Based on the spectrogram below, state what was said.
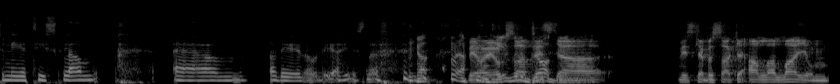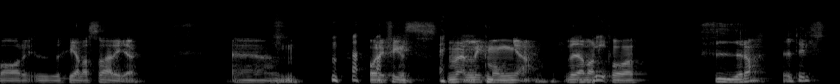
turné i Tyskland. Ehm, ja, det är nog det just nu. Ja. Vi har ju också att vi ska, vi ska besöka alla Lionbar i hela Sverige. Ehm, och det finns väldigt många. Vi har varit på fyra hittills.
